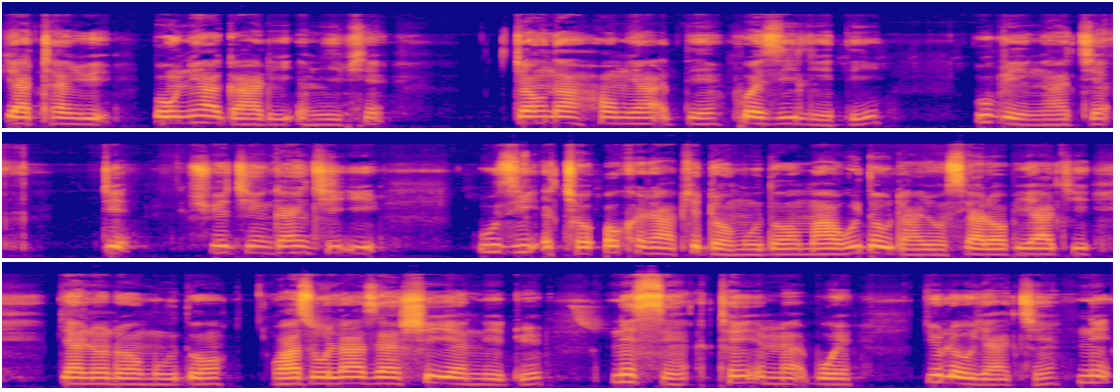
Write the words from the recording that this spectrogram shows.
ပြဋ္ဌာန်း၍ပုံညကာရီအမည်ဖြင့်ကျောင်းသားဟောင်းများအသင်းဖွဲ့စည်းလေသည်ဥပဒေငါချက်1ရွှေကျင်ကိုင်းကြီး၏ဦးစီးအချုပ်ဥက္ခရာဖြစ်တော်မူသောမာဝိတုဒ္ဓယုံဆရာတော်ဘုရားကြီး ပြန်လွန်တော်မူသောဝါဆိုလာဇန်၈ရက်နေ့တွင်နှစ်စဉ်အထိတ်အမှတ်ပွဲပြုလုပ်ရခြင်းနှစ်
